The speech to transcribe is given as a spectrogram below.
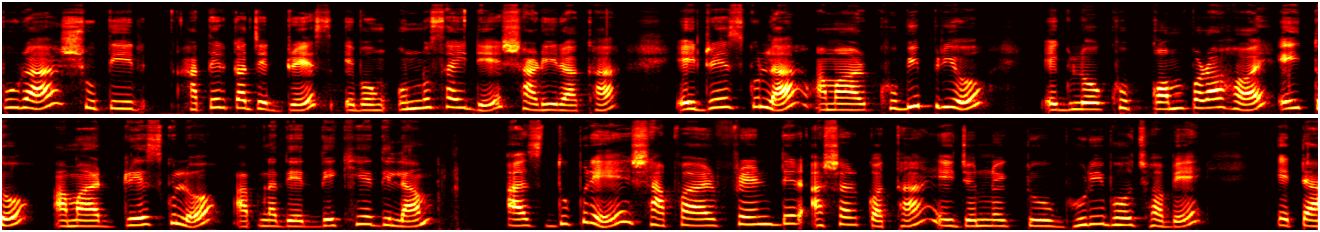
পুরা সুতির হাতের কাজের ড্রেস এবং অন্য সাইডে শাড়ি রাখা। এই ড্রেসগুলা আমার খুবই প্রিয়, এগুলো খুব কম পরা হয়। এই তো আমার ড্রেসগুলো আপনাদের দেখিয়ে দিলাম। আজ দুপুরে সাফার ফ্রেন্ডদের আসার কথা, এই জন্য একটু ভুরি ভোজ হবে। এটা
